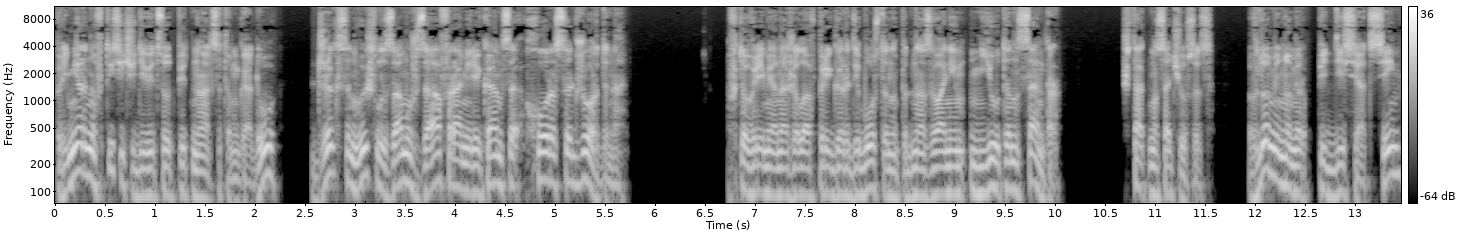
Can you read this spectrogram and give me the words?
примерно в 1915 году Джексон вышла замуж за афроамериканца Хораса Джордана. В то время она жила в пригороде Бостона под названием Ньютон-Центр, штат Массачусетс, в доме номер 57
